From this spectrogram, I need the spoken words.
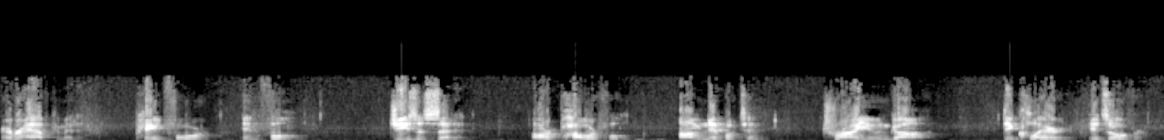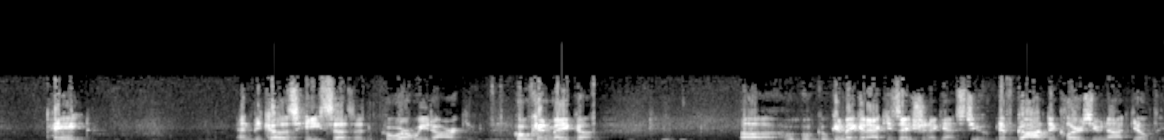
ever have committed, paid for in full. Jesus said it. Our powerful, omnipotent, triune God declared it's over, paid. And because he says it, who are we to argue? Who can make a uh, who, who can make an accusation against you if God declares you not guilty?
